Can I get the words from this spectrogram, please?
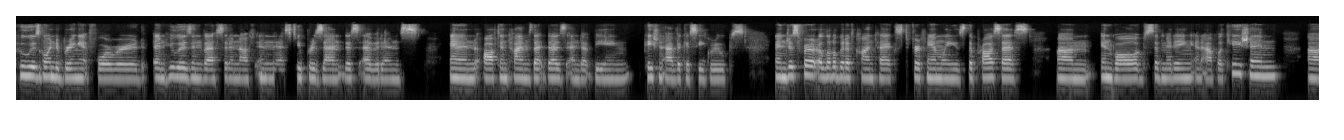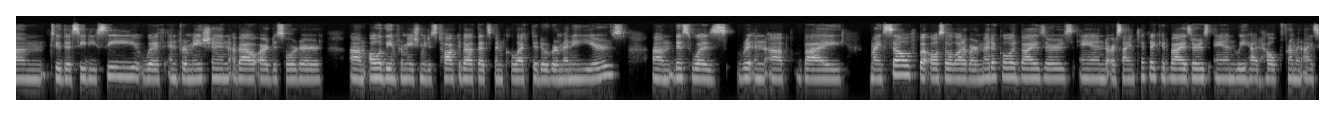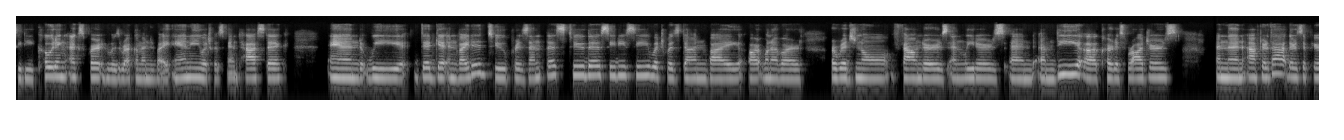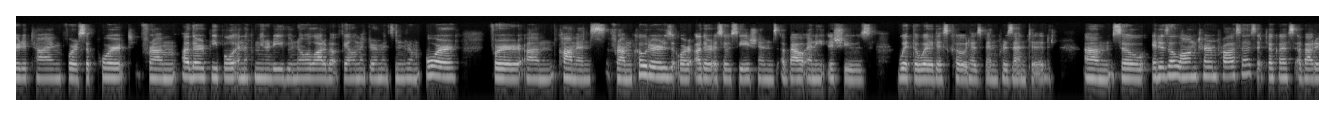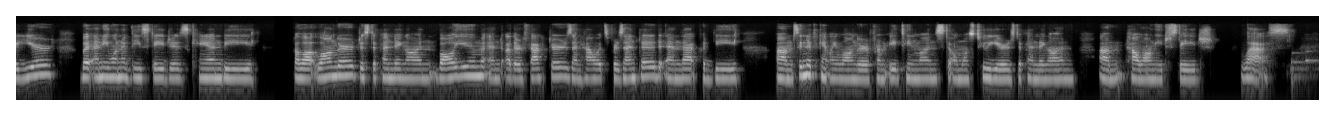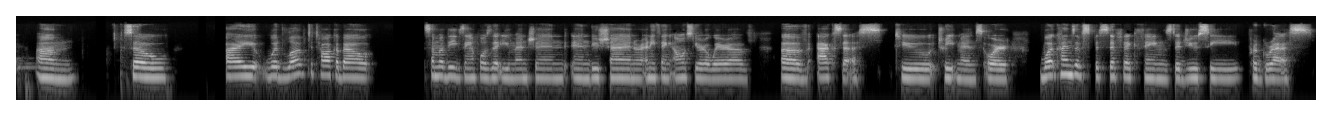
who is going to bring it forward and who is invested enough in this to present this evidence and oftentimes that does end up being patient advocacy groups and just for a little bit of context for families the process um, involved submitting an application um, to the CDC with information about our disorder, um, all of the information we just talked about that's been collected over many years. Um, this was written up by myself, but also a lot of our medical advisors and our scientific advisors. And we had help from an ICD coding expert who was recommended by Annie, which was fantastic. And we did get invited to present this to the CDC, which was done by our, one of our original founders and leaders and MD, uh, Curtis Rogers. And then after that, there's a period of time for support from other people in the community who know a lot about Phelan-McDermid syndrome or for um, comments from coders or other associations about any issues with the way this code has been presented. Um, so it is a long-term process. It took us about a year, but any one of these stages can be a lot longer, just depending on volume and other factors and how it's presented. And that could be um, significantly longer from 18 months to almost two years, depending on um, how long each stage lasts. Um, so I would love to talk about some of the examples that you mentioned in Duchenne or anything else you're aware of of access to treatments or what kinds of specific things did you see progress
